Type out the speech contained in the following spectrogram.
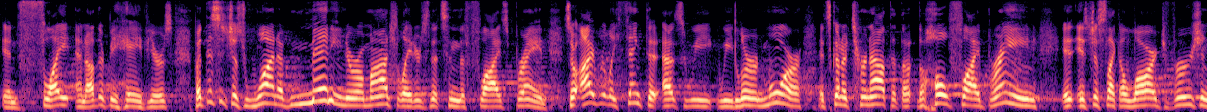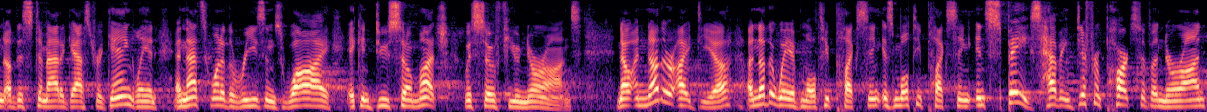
in flight and other behaviors. But this is just one of many neuromodulators that's in the fly's brain. So I really think that as we, we learn more, it's going to turn out that the, the whole fly brain is, is just like a large version of the stomatogastric ganglion. And that's one of the reasons why it can do so much with so few neurons. Now, another idea, another way of multiplexing is multiplexing in space, having different parts of a neuron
